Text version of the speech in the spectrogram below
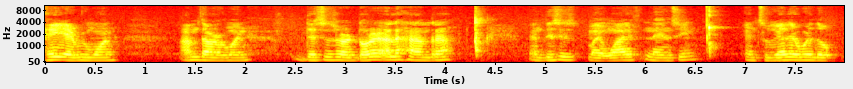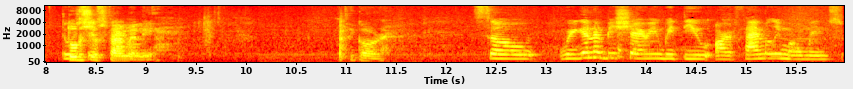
Hey everyone, I'm Darwin. This is our daughter Alejandra, and this is my wife Nancy, and together we're the Turcios family. Take over. So we're gonna be sharing with you our family moments,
